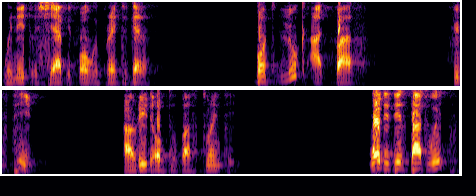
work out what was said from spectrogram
we need to share before we pray together. But look at verse 15. I'll read up to verse 20. What did he start with?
